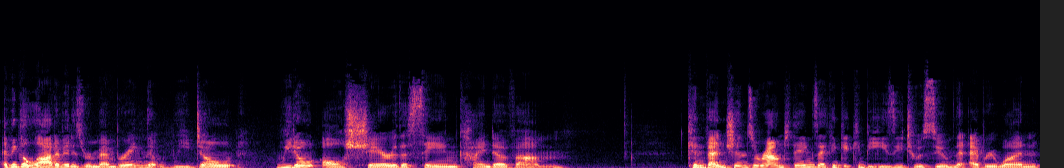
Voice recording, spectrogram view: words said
I think a lot of it is remembering that we don't we don't all share the same kind of um conventions around things. I think it can be easy to assume that everyone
